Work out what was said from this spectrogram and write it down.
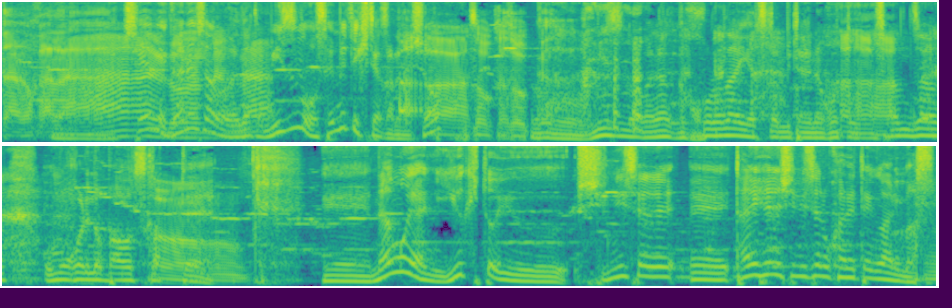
たのかな違うね、ガネさんはなんか水野を責めてきたからでしょ？ああ、そうかそうか。うん、水野がなんか心ないやつだみたいなことを散々おもこれの場を使って、えー名古屋にゆきという老舗、えー大変老舗のカレー店があります。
